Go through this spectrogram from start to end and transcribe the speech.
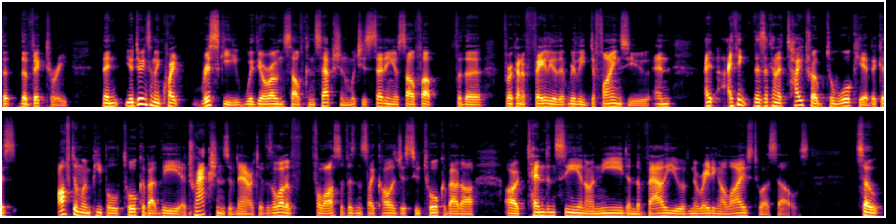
the the victory. then you're doing something quite risky with your own self-conception, which is setting yourself up for the for a kind of failure that really defines you. And I, I think there's a kind of tightrope to walk here because often when people talk about the attractions of narrative, there's a lot of philosophers and psychologists who talk about our our tendency and our need and the value of narrating our lives to ourselves. So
